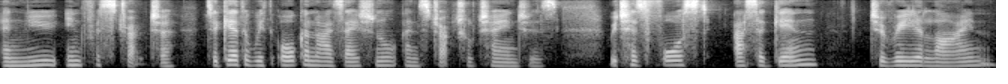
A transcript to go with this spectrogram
and new infrastructure, together with organisational and structural changes, which has forced us again to realign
